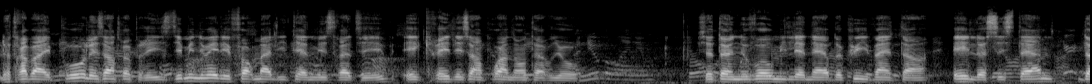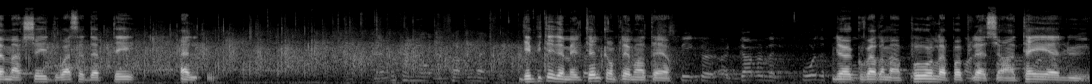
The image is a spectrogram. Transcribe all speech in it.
le travail pour les entreprises, diminuer les formalités administratives et créer des emplois en Ontario. C'est un nouveau millénaire depuis 20 ans et le système de marché doit s'adapter à... Député de Milton, complémentaire. Le gouvernement pour la population a TLU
